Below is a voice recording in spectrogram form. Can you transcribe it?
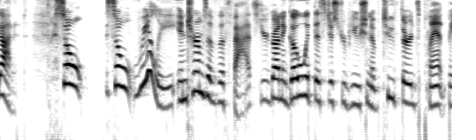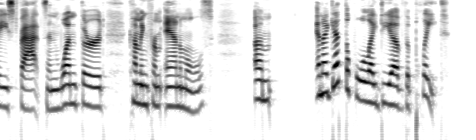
Got it. So, so really, in terms of the fats, you're going to go with this distribution of two thirds plant based fats and one third coming from animals. Um, and I get the whole idea of the plate,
